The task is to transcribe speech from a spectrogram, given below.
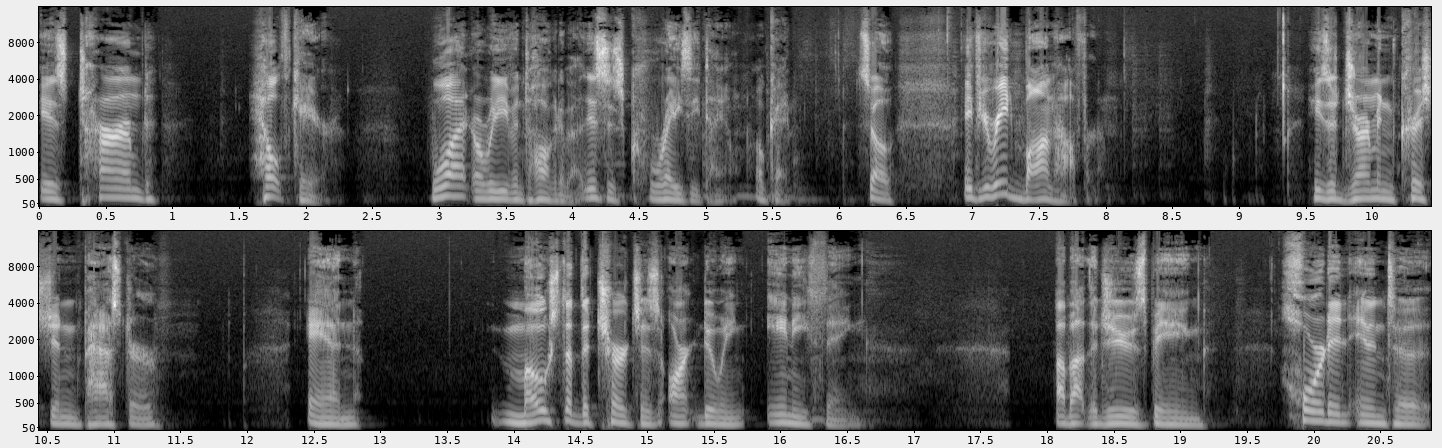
is termed health care. What are we even talking about? This is crazy town. Okay. So if you read Bonhoeffer, he's a German Christian pastor, and most of the churches aren't doing anything about the Jews being hoarded into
